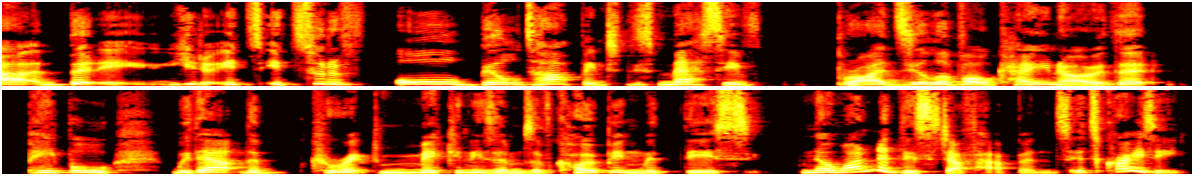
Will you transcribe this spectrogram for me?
Uh, but you know, it's it's sort of all built up into this massive bridezilla volcano that people without the correct mechanisms of coping with this, no wonder this stuff happens. It's crazy.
